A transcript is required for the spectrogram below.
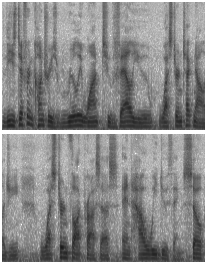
These different countries really want to value Western technology, Western thought process, and how we do things. So,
